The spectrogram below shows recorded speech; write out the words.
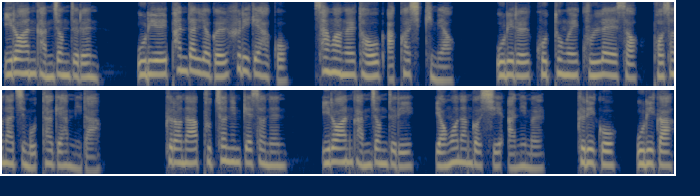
이러한 감정들은 우리의 판단력을 흐리게 하고 상황을 더욱 악화시키며 우리를 고통의 굴레에서 벗어나지 못하게 합니다. 그러나 부처님께서는 이러한 감정들이 영원한 것이 아님을 그리고 우리가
